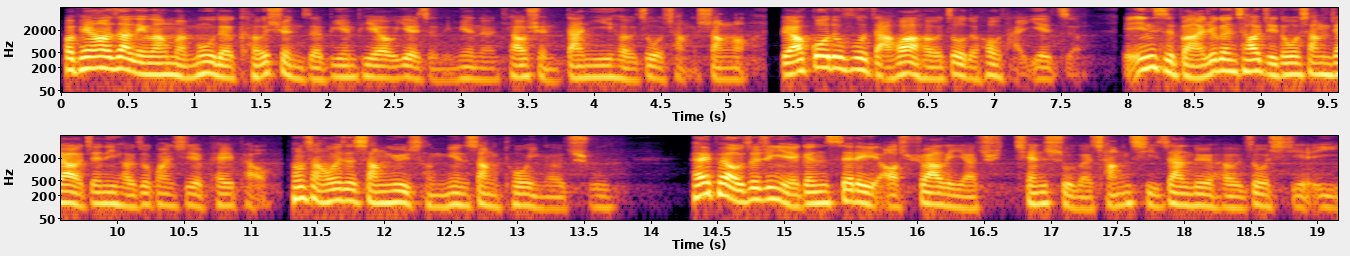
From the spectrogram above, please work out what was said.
会偏好在琳琅满目的可选择 BNPL 业者里面呢挑选单一合作厂商哦，不要过度复杂化合作的后台业者。因此，本来就跟超级多商家有建立合作关系的 PayPal，通常会在商誉层面上脱颖而出。PayPal 最近也跟 City Australia 签署了长期战略合作协议，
